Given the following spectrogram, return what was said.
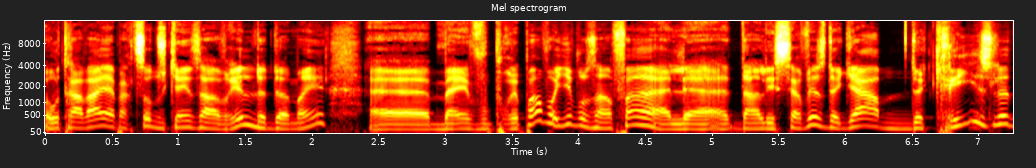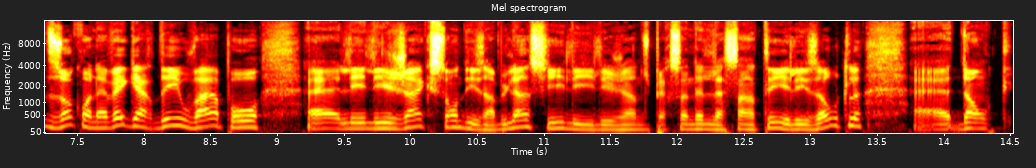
au travail à partir du 15 avril de demain, ben vous pourrez pas envoyer vos enfants dans les services de garde de crise, là, disons qu'on avait gardé ouvert pour les, les gens qui sont des ambulances les, gens du personnel de la santé et les autres. Euh, donc,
